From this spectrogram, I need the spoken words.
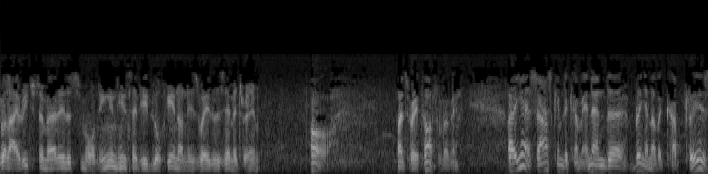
Well, I reached him early this morning, and he said he'd look in on his way to the cemetery. Oh, that's very thoughtful of him. Uh, yes, ask him to come in and uh, bring another cup, please.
